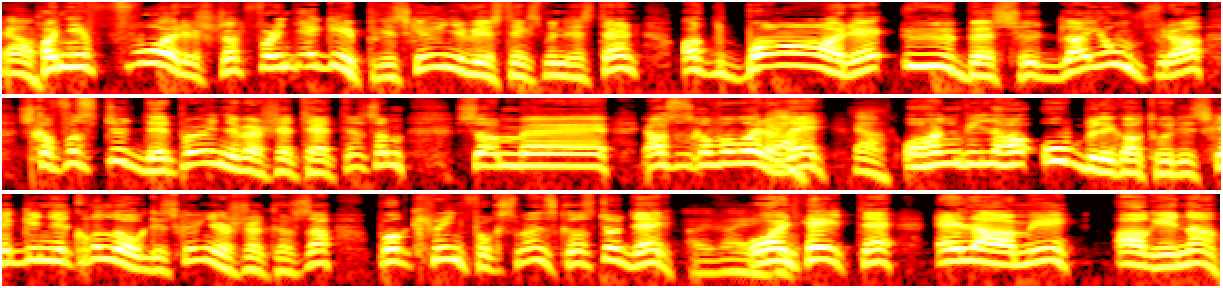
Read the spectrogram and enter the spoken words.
Ja. Han har foreslått for den egyptiske undervisningsministeren at bare ubesudla jomfruer skal få studere på universitetet, som, som, eh, ja, som skal få være Ja, der. ja. Og han vil ha obligatoriske gynekologiske undersøkelser på kvinnfolk som ønsker å studere. Er? Og han heter Elami Agina.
